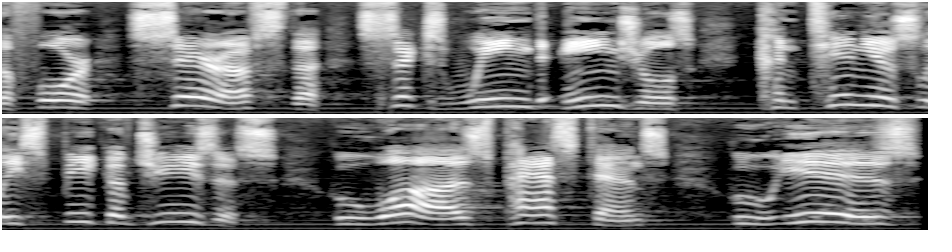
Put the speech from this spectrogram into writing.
the four seraphs, the six winged angels continuously speak of Jesus, who was past tense, who is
